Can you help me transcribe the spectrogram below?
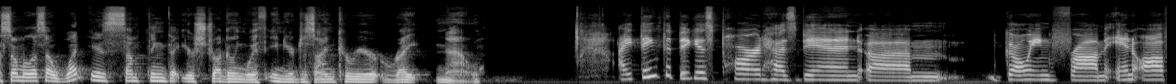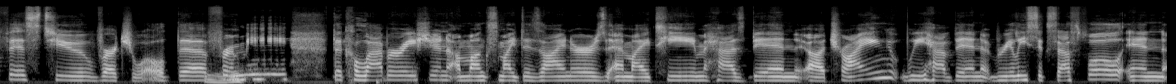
So, Melissa, what is something that you're struggling with in your design career right now? I think the biggest part has been um, going from in office to virtual. The for Mhm. me, the collaboration amongst my designers and my team has been uh, trying. We have been really successful in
